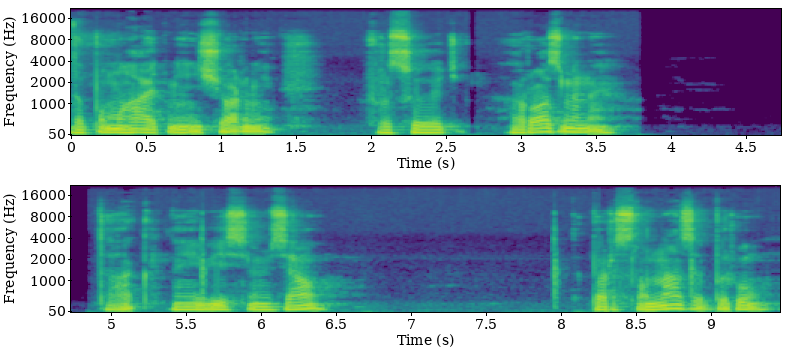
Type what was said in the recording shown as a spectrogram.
Допомагають мені чорні, форсують розміни. Так, на е 8 взяв. Тепер слона заберу.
